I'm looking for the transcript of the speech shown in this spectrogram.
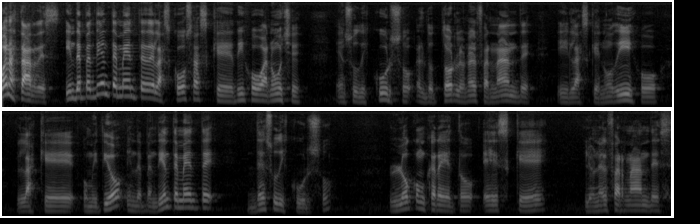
Buenas tardes. Independientemente de las cosas que dijo anoche en su discurso el doctor Leonel Fernández y las que no dijo, las que omitió, independientemente de su discurso, lo concreto es que Leonel Fernández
